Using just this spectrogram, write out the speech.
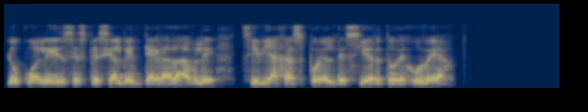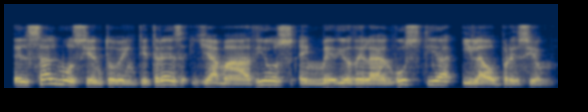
lo cual es especialmente agradable si viajas por el desierto de Judea. El Salmo 123 llama a Dios en medio de la angustia y la opresión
